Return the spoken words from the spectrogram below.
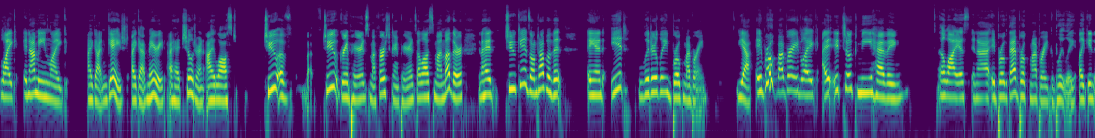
like and I mean like I got engaged, I got married, I had children, I lost two of two grandparents, my first grandparents. I lost my mother and I had two kids on top of it and it literally broke my brain. Yeah, it broke my brain. Like I, it took me having Elias, and I it broke that broke my brain completely. Like it,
